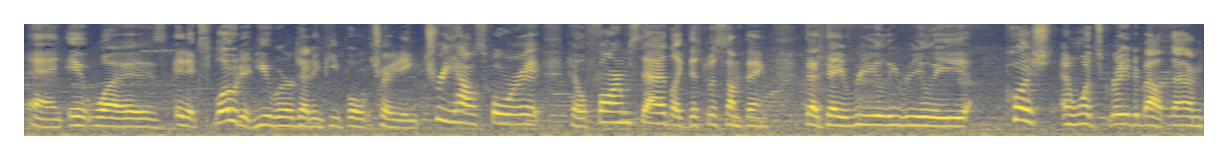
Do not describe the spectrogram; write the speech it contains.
and it was it exploded. You were getting people trading Treehouse for it, Hill Farmstead, like this was something that they really really pushed and what's great about them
